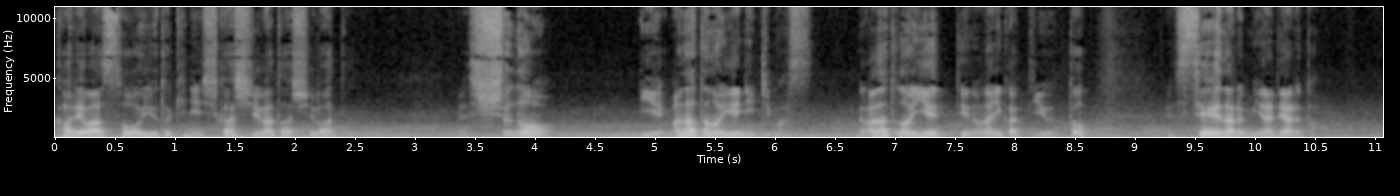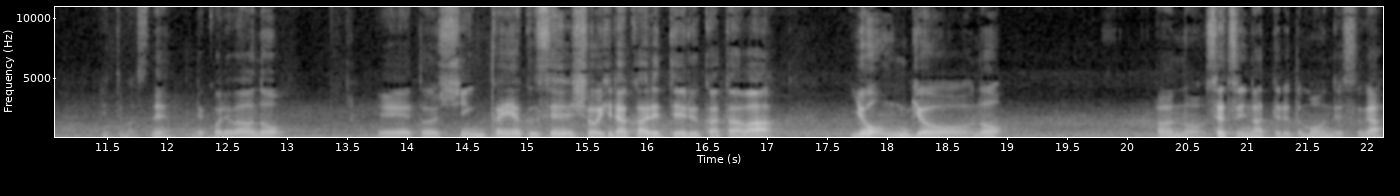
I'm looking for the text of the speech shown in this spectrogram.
彼はそういう時に「しかし私は主の家あなたの家に行きます」あなたの家っていうのは何かっていうと聖なる宮であると言ってますね。でこれはあの、えー、と新海約聖書を開かれている方は4行のあの説になってると思うんですが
